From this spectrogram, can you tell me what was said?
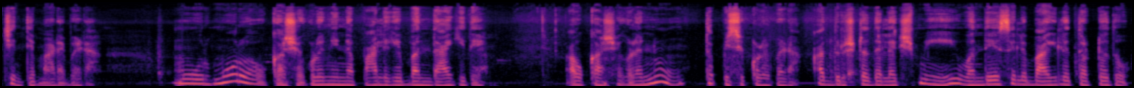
ಚಿಂತೆ ಮಾಡಬೇಡ. ಮೂರು ಮೂರು ಅವಕಾಶಗಳು ನಿನ್ನ ಪಾಲಿಗೆ ಬಂದಾಗಿದೆ. ಅವಕಾಶಗಳನ್ನು ತಪ್ಪಿಸಿಕೊಳ್ಳಬೇಡ. ಅದೃಷ್ಟದ ಲಕ್ಷ್ಮಿ ಒಂದೇ ಸಲ ಬಾಗಿಲು ತಟ್ಟೋದು.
